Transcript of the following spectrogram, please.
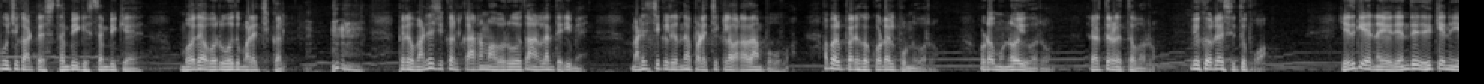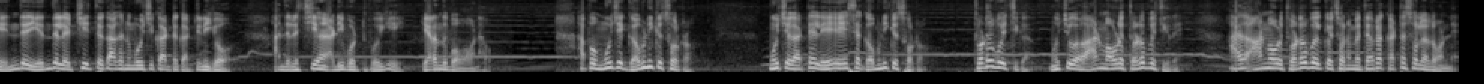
மூச்சு காட்ட ஸ்தம்பிக்க ஸ்தம்பிக்க முத வருவது மலச்சிக்கல். பிறகு மலைச்சிக்கல் காரணமாக வருவது தான் எல்லாம் தெரியுமே. மலைச்சிக்கல் இருந்தால் பழச்சிக்கல் வரதான் போகும். அப்புறம் பிறகு குடல் புண்ணு வரும். உடம்பு நோய் வரும். ரத்த அழுத்தம் வரும். மிக விரைவில் போவான். எதுக்கு என்ன எந்த எதுக்கு என்ன எந்த எந்த லட்சியத்துக்காக நீ மூச்சு காட்டு கட்டினியோ அந்த லட்சியம் அடிபட்டு போய் இறந்து போவான் அப்போ மூச்சை கவனிக்க சொல்கிறோம் மூச்சை காட்ட லேசாக கவனிக்க சொல்கிறோம் தொடர்பு வச்சுக்க. மூச்சு ஆன்மாவோட தொடர்பு வச்சுக்கிறேன். அது ஆன்மாவோட தொடர்பு வைக்க சொன்னமே தவிர கட்ட சொல்லலை ஒன்று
